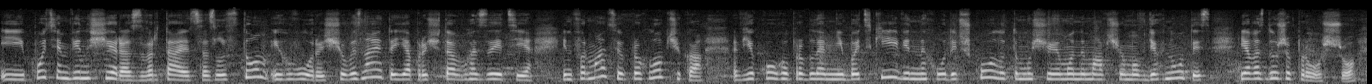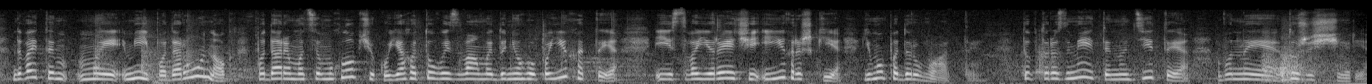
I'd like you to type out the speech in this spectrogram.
і потім він ще раз звертається з листом і говорить, що ви знаєте, я прочитав в газеті інформацію про хлопчика, в якого проблемні батьки, він не ходить в школу, тому що йому нема в чому вдягнутись. Я вас дуже прошу. Давайте ми мій подарунок подаримо цьому хлопчику. Я готовий з вами до нього поїхати і свої речі і іграшки йому подарувати. Тобто, розумієте, ну діти вони дуже щирі.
